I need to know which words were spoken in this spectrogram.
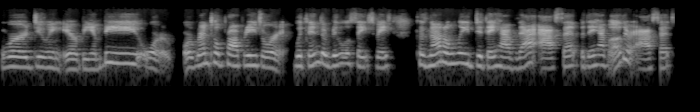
were doing airbnb or or rental properties or within the real estate space because not only did they have that asset but they have other assets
